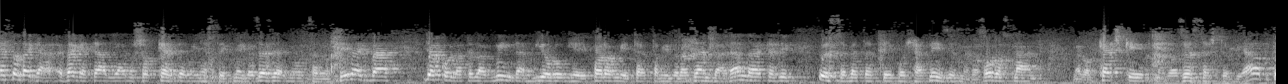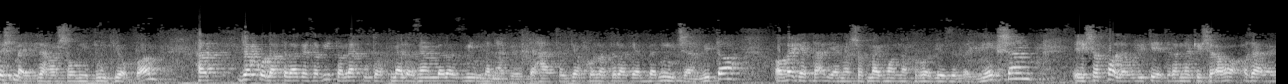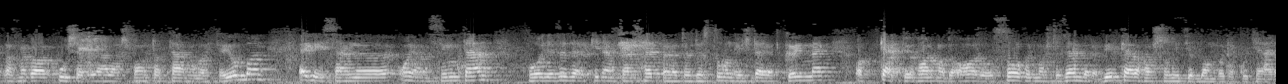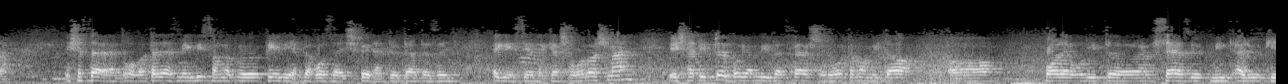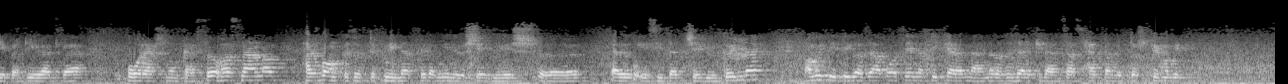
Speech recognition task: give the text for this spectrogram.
ezt a vegetáriánusok kezdeményezték még az 1800-as években, gyakorlatilag minden biológiai paramétert, amivel az ember rendelkezik, összevetették, hogy hát nézzük meg az oroszlánt, meg a kecskét, meg az összes többi állatot, és melyikre hasonlítunk jobban. Hát gyakorlatilag ez a vita lefutott, mert az ember az evő, tehát hogy gyakorlatilag ebben nincsen vita, a vegetáriánusok meg vannak róla győződve, mégsem, és a paleolit étrendnek is az, az meg a húsevő álláspontot támogatja jobban. Egészen olyan szinten, hogy az 1975-ös The Stone Age Diet könyvnek a kettő arról szól, hogy most az ember a birkára hasonlít jobban vagy a kutyára. És ezt el lehet olvasni, tehát ez még viszonylag PDF-be hozzá is férhető, tehát ez egy egész érdekes olvasmány, és hát itt több olyan művet felsoroltam, amit a, a paleolit szerzők, mint előképet, illetve forrásmunkát felhasználnak. Hát van közöttük mindenféle minőségű és előkészítettségű könyvek, amit itt igazából tényleg ki kell emelni, az 1975-ös könyv, amit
